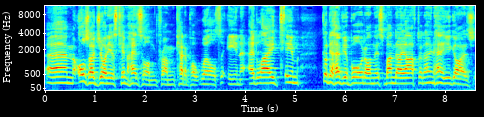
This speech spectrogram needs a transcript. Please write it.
Um, also joining us, Tim Haselum from Catapult Wealth in Adelaide. Tim. Good to have you aboard on this Monday afternoon. How are you guys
